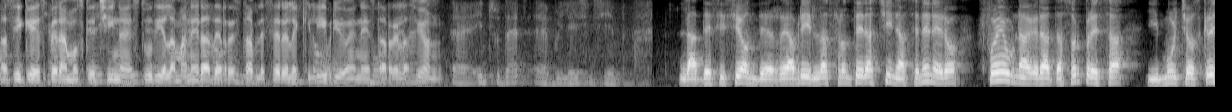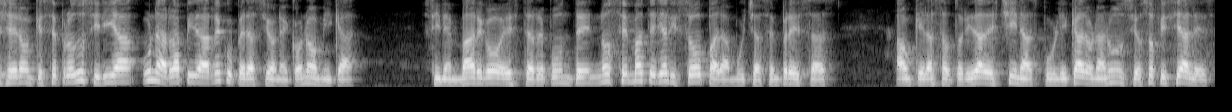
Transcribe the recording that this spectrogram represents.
Así que esperamos que China estudie la manera de restablecer el equilibrio en esta relación. La decisión de reabrir las fronteras chinas en enero fue una grata sorpresa y muchos creyeron que se produciría una rápida recuperación económica. Sin embargo, este repunte no se materializó para muchas empresas. Aunque las autoridades chinas publicaron anuncios oficiales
